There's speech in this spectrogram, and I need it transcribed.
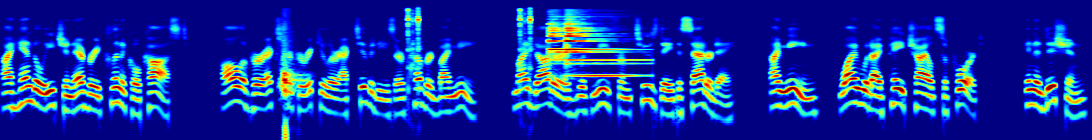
I handle each and every clinical cost. All of her extracurricular activities are covered by me. My daughter is with me from Tuesday to Saturday. I mean, why would I pay child support? In addition,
